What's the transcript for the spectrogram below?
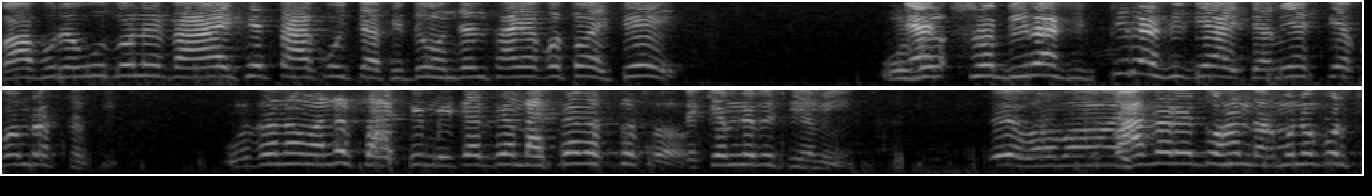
বাপুরে ওজনে যা আইছে তা কইতাছি দেখুন যেন ছায়া কত আইছে। একশো বিরাশি তিরাশি টিয়া আইছে আমি এক টিয়া কম রাখতেছি। ওজনও মানে চাকরি মিটার দিয়ে মাইপে ব্যস্তছ তা কেমনে বেশি আমি? বাজারে দোকানদার মনে করছ?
